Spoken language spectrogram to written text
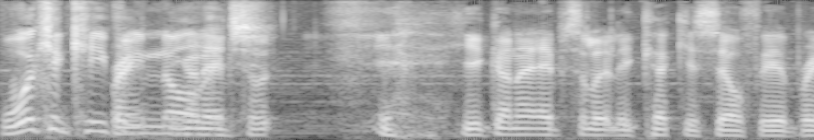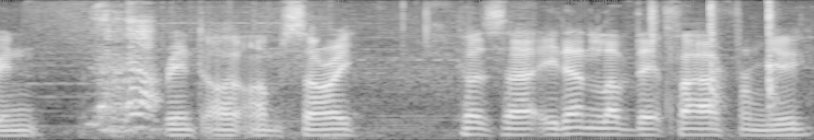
wicket keeping Brent, you're gonna knowledge. You're going to absolutely kick yourself here, Brent. Brent, I, I'm sorry. Because uh, he doesn't love that far from you.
